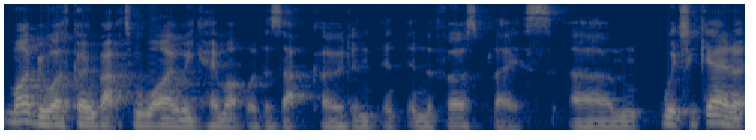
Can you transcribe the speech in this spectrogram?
might be worth going back to why we came up with the Zap code in, in, in the first place. Um, which again,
